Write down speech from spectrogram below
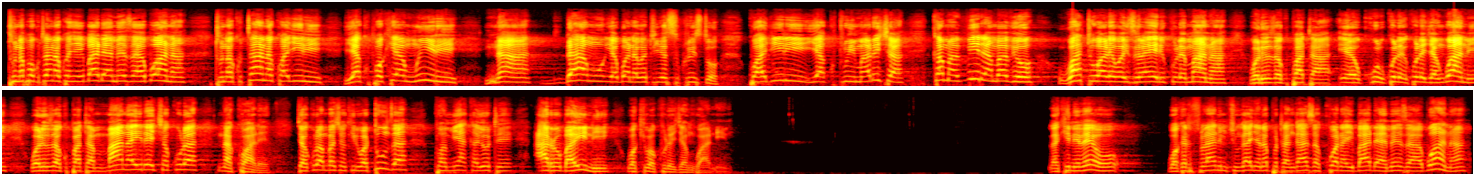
Tunapokutana kwenye ibada ya meza ya Bwana, tunakutana kwa ajili ya kupokea mwili na damu ya Bwana wetu Yesu Kristo, kwa ajili ya kutuimarisha kama vile ambavyo watu wale wa Israeli kule mana waliweza kupata eh, kule, kule jangwani waliweza kupata mana ile chakula na kwale, chakula ambacho kiliwatunza kwa miaka yote arobaini wakiwa kule jangwani. Lakini leo wakati fulani mchungaji anapotangaza kuwa na ibada ya meza ya Bwana,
